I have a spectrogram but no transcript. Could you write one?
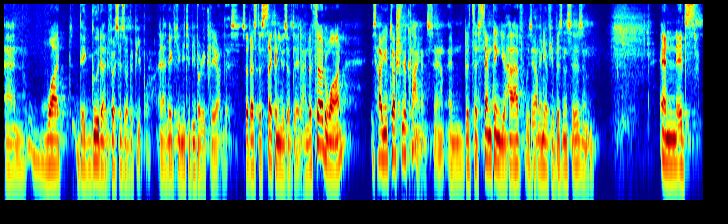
and what they're good at versus other people. And I think you need to be very clear on this. So that's the second use of data. And the third one is how you touch your clients. Yeah. And, and the same thing you have with yeah. many of your businesses. And, and it's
